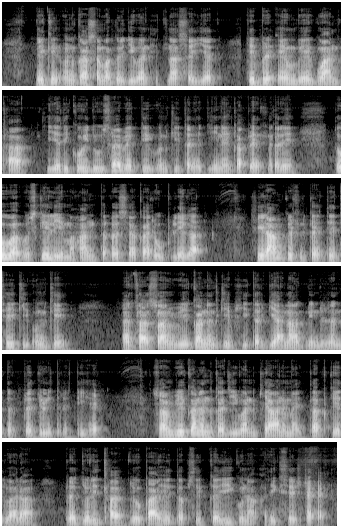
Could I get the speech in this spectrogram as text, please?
लेकिन उनका समग्र जीवन इतना संयत तीव्र एवं वेगवान था कि यदि कोई दूसरा व्यक्ति उनकी तरह जीने का प्रयत्न करे तो वह उसके लिए महान तपस्या का रूप लेगा। श्री रामकृष्ण कहते थे कि उनके, अर्थात स्वामी विवेकानंद के भीतर ज्ञानाग्नि निरंतर प्रज्वलित रहती है। स्वामी विवेकानंद का जीवन ज्ञान में तप के द्वारा प्रज्वलित था। जो बाह्य तप से कई गुना अधिक श्रेष्ठ है।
